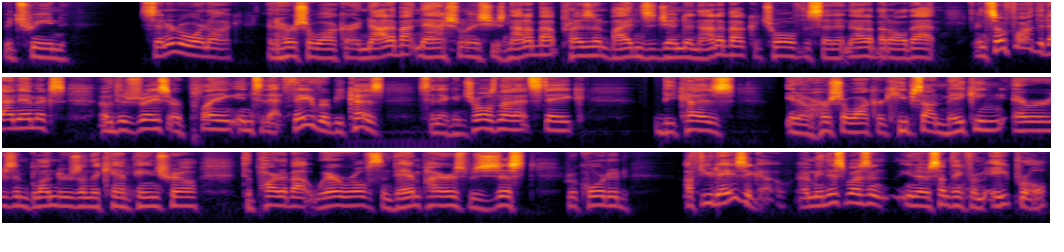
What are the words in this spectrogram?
between Senator Warnock and Herschel Walker, not about national issues, not about President Biden's agenda, not about control of the Senate, not about all that. And so far, the dynamics of this race are playing into that favor because Senate control is not at stake, because you know, Herschel Walker keeps on making errors and blunders on the campaign trail. The part about werewolves and vampires was just recorded a few days ago. I mean, this wasn't, you know, something from April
